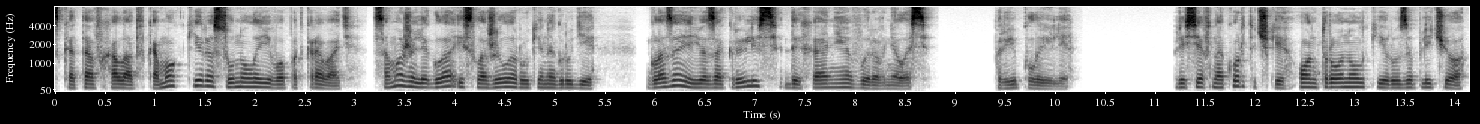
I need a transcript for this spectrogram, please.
Скотав халат в комок, Кира сунула его под кровать. Сама же легла и сложила руки на груди. Глаза ее закрылись, дыхание выровнялось. Приплыли. Присев на корточки, он тронул Киру за плечо.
